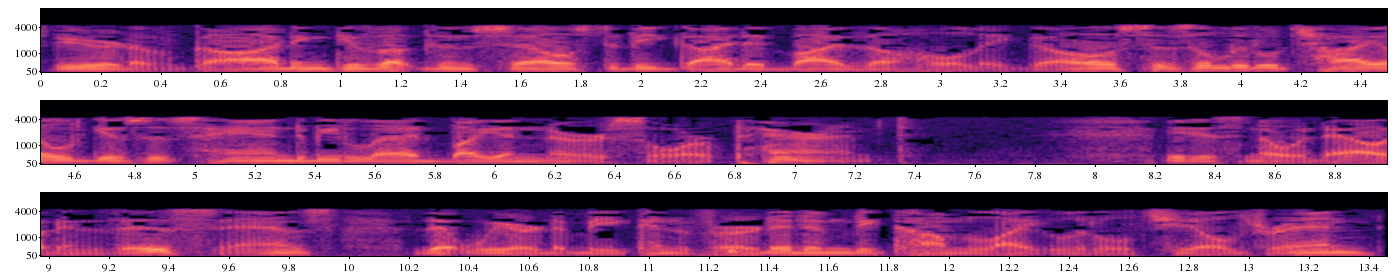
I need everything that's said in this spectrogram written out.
Spirit of God and give up themselves to be guided by the Holy Ghost, as a little child gives its hand to be led by a nurse or parent. It is no doubt in this sense that we are to be converted and become like little children,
